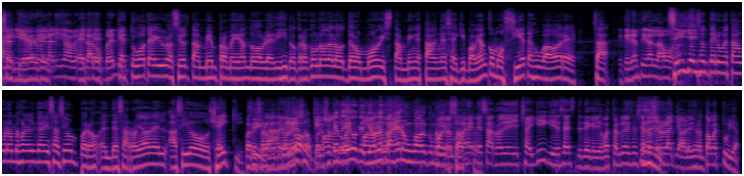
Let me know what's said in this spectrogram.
Que que Irving, en la liga- en la este, luz verde. Que estuvo Terry Rozier también promediando doble dígito. Creo que uno de los, de los Morris también estaba en ese equipo. Habían como siete jugadores. O sea, Que querían tirar la bola. sí, Jason Taylor estaba en una mejor organización, pero el desarrollo de él ha sido shaky. Por Sí, eso, lo que te por digo, eso, por eso cuando que tú te digo que yo no le trajeron un jugador como Cuando yo. tú ves el desarrollo de ese es desde que llegó a esta organización, le dieron sí. las llaves, le dijeron, toma, es tuya.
